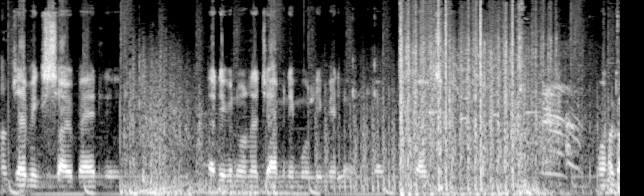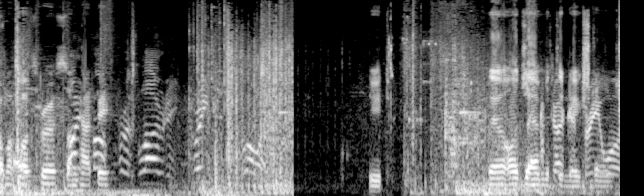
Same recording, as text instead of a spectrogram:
I'm jamming so badly. Don't even want to jam anymore. Leave me alone. Don't, don't. I got my top phosphorus, I'm happy. Phosphorus loading. Green deployed. eight, dude. Then I'll jam it the Target next 3-1. round.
